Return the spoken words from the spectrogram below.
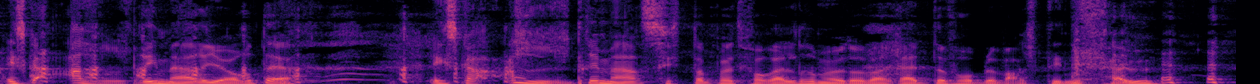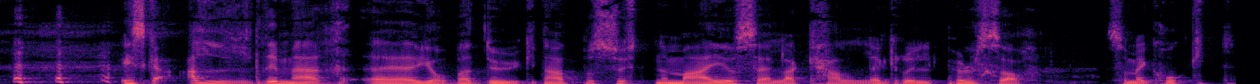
Jeg skal aldri mer gjøre det. Jeg skal aldri mer sitte på et foreldremøte og være redd for å bli valgt inn i FAU. Jeg skal aldri mer eh, jobbe dugnad på 17. mai og selge kalde grillpølser som er kokt.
